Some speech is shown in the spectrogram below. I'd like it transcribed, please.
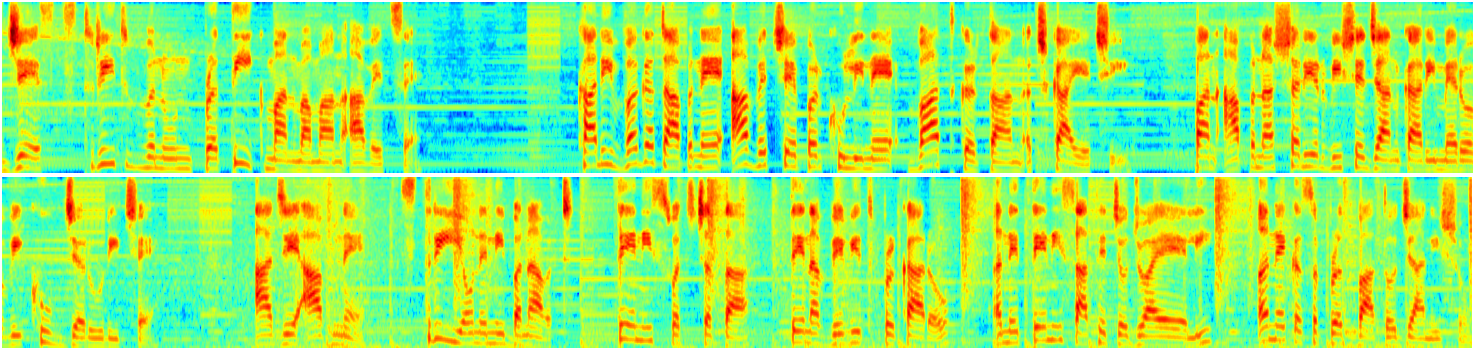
જે સ્ત્રીત્વનું પ્રતીક માનવામાં આવે છે. ખાલી વગત આપણે આ વિષય પર ખુલીને વાત કરતા અચકાઈએ છીએ. પણ આપના શરીર વિશે જાણકારી મેળવવી ખૂબ જરૂરી છે. આજે આપને સ્ત્રી યોનની બનાવટ, તેની સ્વચ્છતા, તેના વિવિધ પ્રકારો અને તેની સાથે જોજવાયેલી અનેક અસપ્રદ વાતો જાણીશું.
